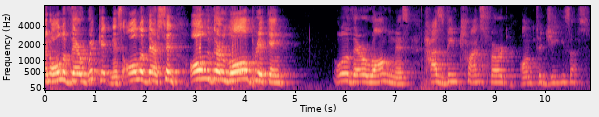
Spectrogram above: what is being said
and all of their wickedness, all of their sin, all of their law breaking, all of their wrongness has been transferred onto Jesus.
